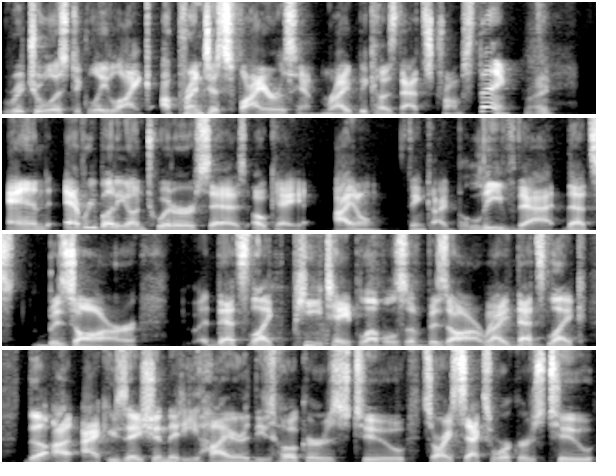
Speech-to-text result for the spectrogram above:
ritualistically like apprentice fires him, right? Because that's Trump's thing, Right. and everybody on Twitter says, okay, I don't think I believe that. That's bizarre. That's like P tape levels of bizarre, right? Mm-hmm. That's like the uh, accusation that he hired these hookers to, sorry, sex workers to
